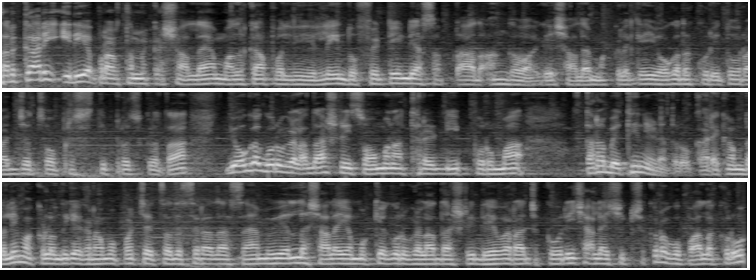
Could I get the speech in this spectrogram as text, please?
ಸರ್ಕಾರಿ ಹಿರಿಯ ಪ್ರಾಥಮಿಕ ಶಾಲೆ ಮಲ್ಕಾಪಲ್ಲಿಯಲ್ಲಿ ಇಂದು ಫಿಟ್ ಇಂಡಿಯಾ ಸಪ್ತಾಹದ ಅಂಗವಾಗಿ ಶಾಲೆ ಮಕ್ಕಳಿಗೆ ಯೋಗದ ಕುರಿತು ರಾಜ್ಯೋತ್ಸವ ಪ್ರಶಸ್ತಿ ಪುರಸ್ಕೃತ ಯೋಗ ಗುರುಗಳಾದ ಶ್ರೀ ಸೋಮನಾಥ ರೆಡ್ಡಿ ಪುರ್ಮಾ ತರಬೇತಿ ನೀಡಿದರು. ಕಾರ್ಯಕ್ರಮದಲ್ಲಿ ಮಕ್ಕಳೊಂದಿಗೆ ಗ್ರಾಮ ಪಂಚಾಯತ್ ಸದಸ್ಯರಾದ ಸ್ಯಾಮ್ಯುಯಲ್ ಶಾಲೆಯ ಮುಖ್ಯ ಗುರುಗಳಾದ ಶ್ರೀ ದೇವರಾಜ ಕೋರಿ, ಶಾಲೆಯ ಶಿಕ್ಷಕರು ಹಾಗೂ ಪಾಲಕರು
